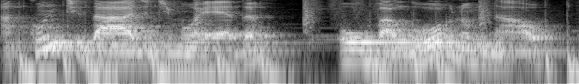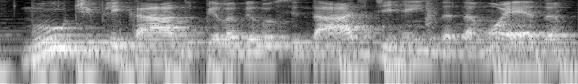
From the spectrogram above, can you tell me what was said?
a quantidade de moeda ou valor nominal multiplicado pela velocidade de renda da moeda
